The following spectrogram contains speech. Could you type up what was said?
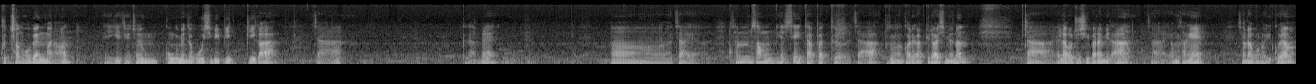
9,500만 원. 이게 지금 전용 공급 면적 52 B가 자 그 다음에 어, 자 삼성 힐스테이트 아파트. 자 부동산 거래가 필요하시면은 자 연락을 주시기 바랍니다. 자 영상에 전화번호 있고요.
